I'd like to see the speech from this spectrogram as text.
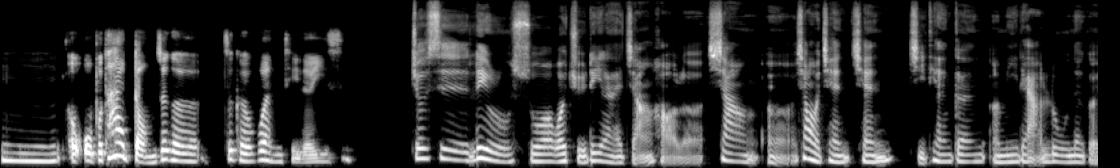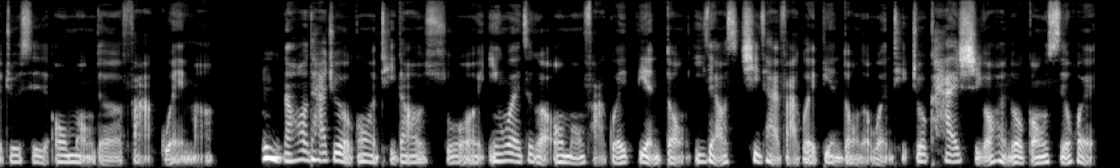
嗯，我我不太懂这个这个问题的意思。就是例如说，我举例来讲好了，像呃，像我前前几天跟 Amelia 录那个就是欧盟的法规嘛，嗯，然后他就有跟我提到说，因为这个欧盟法规变动，医疗器材法规变动的问题，就开始有很多公司会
